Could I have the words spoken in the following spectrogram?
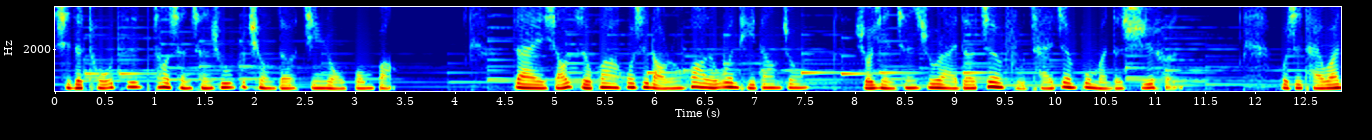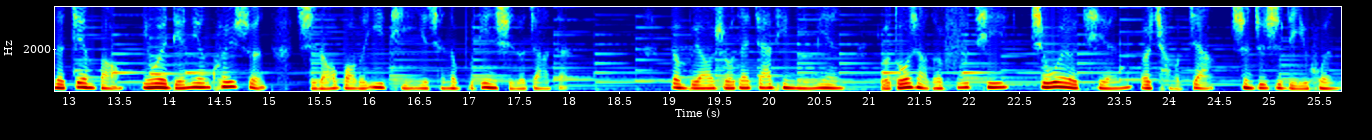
使得投资造成层出不穷的金融风暴。在少子化或是老人化的问题当中，所衍生出来的政府财政部门的失衡。或是台湾的健保，因为连连亏损，使劳保的议题也成了不定时的炸弹。更不要说在家庭里面，有多少的夫妻是为了钱而吵架，甚至是离婚。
